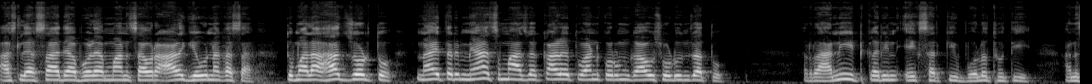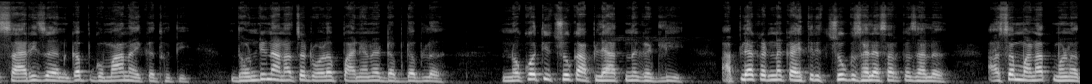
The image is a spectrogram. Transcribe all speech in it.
असल्या साध्या भोळ्या माणसावर आळ घेऊ नकासा. तुम्हाला हात जोडतो. नाहीतर म्याच माझं काळतवाण करून गाव सोडून जातो. राणी इटकरीन एकसारखी बोलत होती आणि सारीजण गपगुमान ऐकत होती. धोंडी नानाचं डोळं पाण्यानं डबडबलं. नको ती चूक आपल्या हातनं घडली. आपल्याकडनं काहीतरी चूक झाल्यासारखं झालं असं मनात म्हणत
